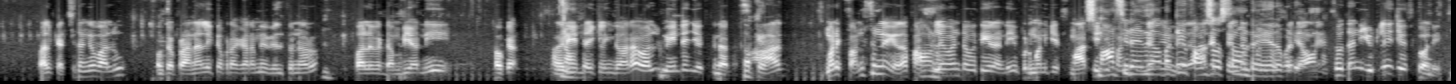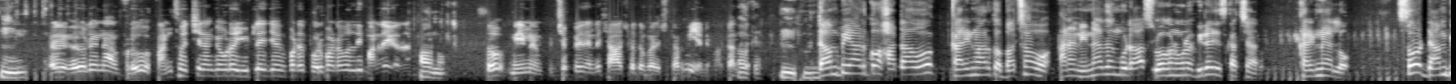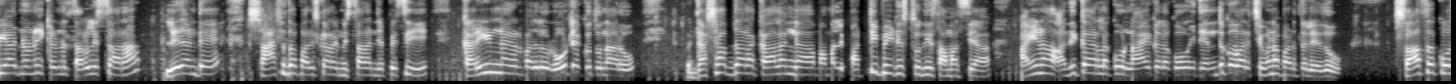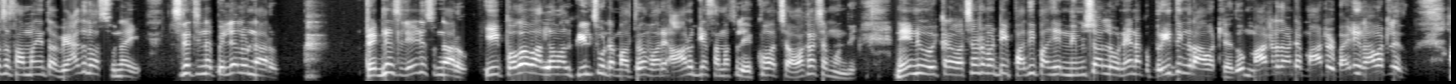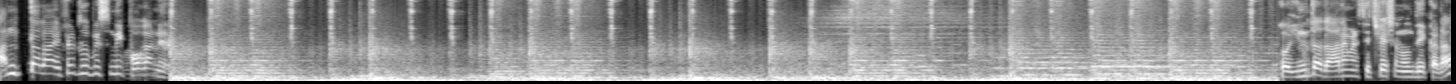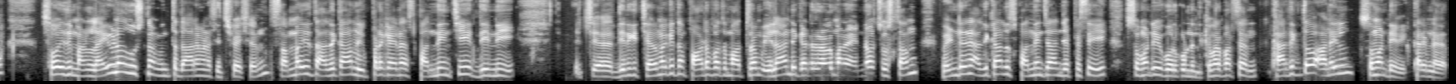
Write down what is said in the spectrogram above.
వాళ్ళు ఖచ్చితంగా వాళ్ళు ఒక ప్రణాళిక ప్రకారమే వెళ్తున్నారు. వాళ్ళు డంపియర్ని ఒక రీసైక్లింగ్ ద్వారా వాళ్ళు మెయింటైన్ చేస్తున్నారు. మనకి ఫండ్స్ ఉన్నాయి కదా. ఫండ్స్. లేవంటే తీరండి. ఇప్పుడు మనకి స్మార్ట్ కాబట్టి funds వస్తూ ఉంటాయి. సో దాన్ని యూటిలైజ్ చేసుకోండి. ఎవరైనా ఇప్పుడు ఫండ్స్ వచ్చినాక కూడా యూటిలైజ్ చేసుకోవడం పొరపాటు మనదే కదా. అవును. సో మేము చెప్పేది అంటే శాశ్వత పరిష్కారం ఇవ్వండి మాకు డంప్ యార్డ్ కో హటావో కరీంనగర్ కో బచావో అనే నినాదం కూడా స్లోగన్ కూడా వీరే తీసుకొచ్చారు కరీంనగర్లో సో డంప్ యార్డ్ నుండి ఇక్కడ నుండి తరలిస్తారా? లేదంటే శాశ్వత పరిష్కారం ఇస్తారని చెప్పేసి కరీంనగర్ ప్రజలు రోడ్డు ఎక్కుతున్నారు దశాబ్దాల కాలంగా మమ్మల్ని పట్టి పీడిస్తుంది సమస్య. అయినా అధికారులకు నాయకులకు ఇది ఎందుకు వారి చివన పడతలేదు? శ్వాసకోశ సంబంధిత వ్యాధులు వస్తున్నాయి. చిన్న చిన్న పిల్లలు ఉన్నారు. ప్రెగ్నెన్సీ లేడీస్ ఉన్నారు. ఈ పొగ వల్ల వాళ్ళు పీల్చుకుంటే మాత్రం వారి ఆరోగ్య సమస్యలు ఎక్కువ వచ్చే అవకాశం ఉంది. నేను ఇక్కడ వచ్చినటువంటి పది పదిహేను నిమిషాల్లోనే నాకు బ్రీతింగ్ రావట్లేదు. మాట్లాడదామంటే మాటలు బయటికి రావట్లేదు. అంతలా ఎఫెక్ట్ చూపిస్తుంది ఈ పొగ అనేది. సో ఇంత దారుణమైన సిచ్యువేషన్ ఉంది ఇక్కడ. సో ఇది మనం లైవ్లో చూసినాం ఇంత దారుణమైన సిచ్యువేషన్ సంబంధిత అధికారులు ఇప్పటికైనా స్పందించి దీన్ని చ- దీనికి చర్మగీతం పాడపోతే మాత్రం ఇలాంటి ఘటనలు మనం ఎన్నో చూస్తాం. వెంటనే అధికారులు స్పందించాలని చెప్పేసి సుమన్ టీవీ కోరుకుంటుంది. కెమెరా పర్సన్ కార్తిక్తో అనిల్ సుమన్ టీవీ కరీంనగర్.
